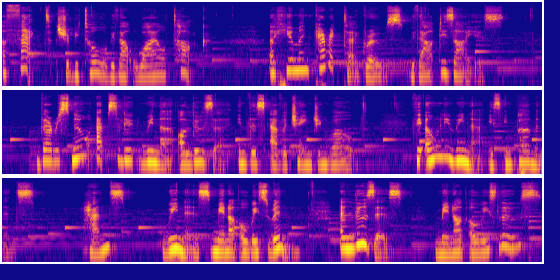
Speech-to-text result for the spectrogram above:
A fact should be told without wild talk. A human character grows without desires. There is no absolute winner or loser in this ever changing world. The only winner is impermanence. Hence, winners may not always win, and losers may not always lose.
